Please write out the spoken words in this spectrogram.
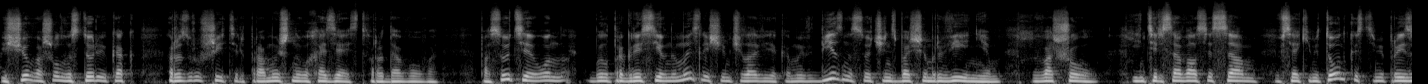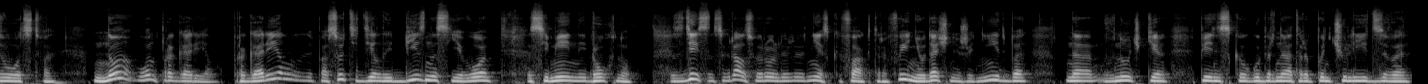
еще вошел в историю как разрушитель промышленного хозяйства родового. По сути, он был прогрессивно мыслящим человеком и в бизнес очень с большим рвением вошел интересовался сам всякими тонкостями производства, но он прогорел. Прогорел, по сути дела, и бизнес его семейный рухнул. Здесь сыграл свою роль несколько факторов. И неудачная женитьба на внучке пензенского губернатора Панчулидзева,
